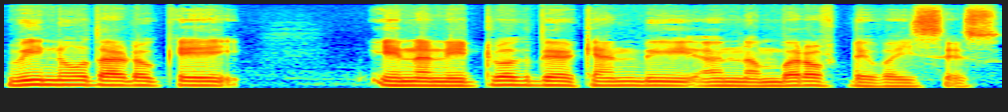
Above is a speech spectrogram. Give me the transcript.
We know that, okay, in a network, there can be a number of devices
